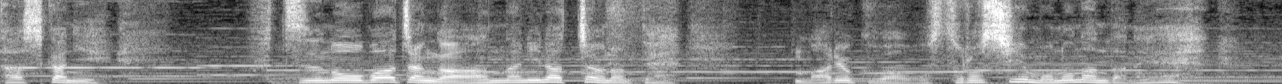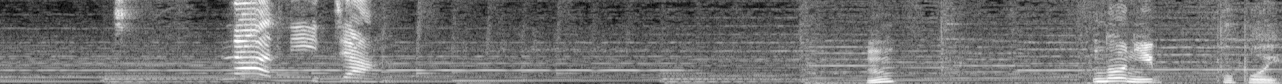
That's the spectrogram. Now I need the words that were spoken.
確かに。普通のおばあちゃんがあんなになっちゃうなんて魔力は恐ろしいものなんだね何？ポポイ。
